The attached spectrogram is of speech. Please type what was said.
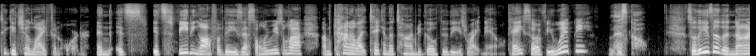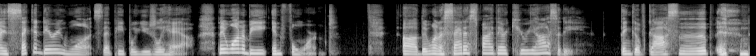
to get your life in order. And it's it's feeding off of these. That's the only reason why I'm kind of like taking the time to go through these right now. Okay? So if you're with me, let's go. So these are the nine secondary wants that people usually have. They want to be informed. Uh, they want to satisfy their curiosity think of gossip and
